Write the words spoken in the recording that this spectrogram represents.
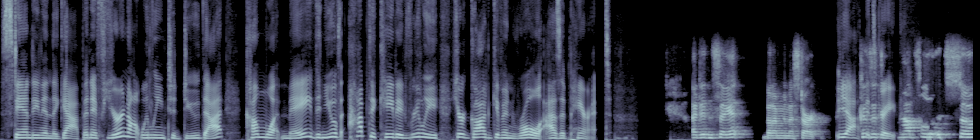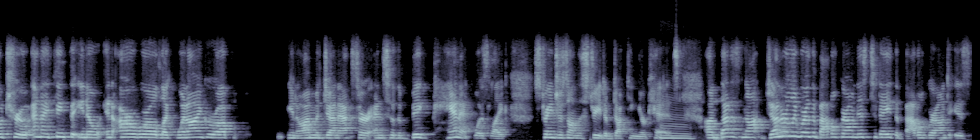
standing in the gap. And if you're not willing to do that, come what may, then you have abdicated really your God given role as a parent. I didn't say it, but I'm going to start. Yeah, because it's, it's great. Absolutely, it's so true. And I think that you know, in our world, like when I grew up, you know, I'm a Gen Xer, and so the big panic was like strangers on the street abducting your kids. Mm. Um, that is not generally where the battleground is today. The battleground is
